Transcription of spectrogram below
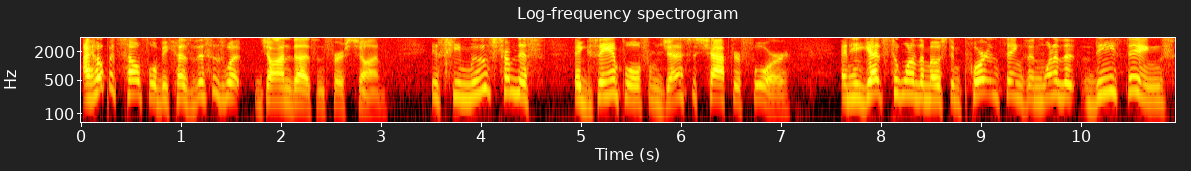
I hope it's helpful because this is what John does in 1 John. Is he moves from this example from Genesis chapter 4 and he gets to one of the most important things and one of the, the things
